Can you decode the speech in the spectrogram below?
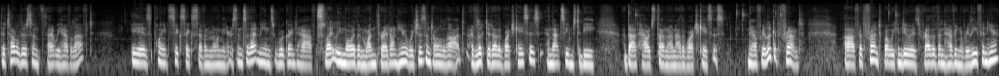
the total distance that we have left is 0.667 millimeters. And so that means we're going to have slightly more than one thread on here, which isn't a lot. I've looked at other watch cases, and that seems to be about how it's done on other watch cases. Now, if we look at the front, uh, for the front, what we can do is rather than having a relief in here,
